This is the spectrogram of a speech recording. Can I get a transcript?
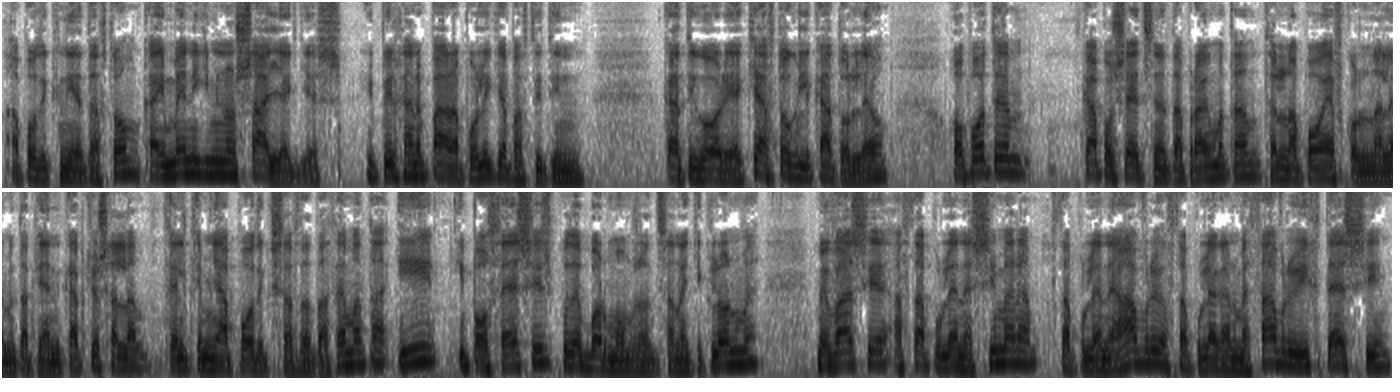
αποδεικνύεται αυτό. Καημένοι γυμνοσάλιαγκες. Υπήρχαν πάρα πολλοί και από αυτή την κατηγορία. Και αυτό γλυκά το λέω. Οπότε κάπως έτσι είναι τα πράγματα. Θέλω να πω εύκολο να λέμε τα πιάνει κάποιος, αλλά θέλει και μια απόδειξη σε αυτά τα θέματα ή υποθέσεις που δεν μπορούμε όμως να τις ανακυκλώνουμε με βάση αυτά που λένε σήμερα, αυτά που λένε αύριο, αυτά που λέγανε μεθαύριο ή χτες ή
